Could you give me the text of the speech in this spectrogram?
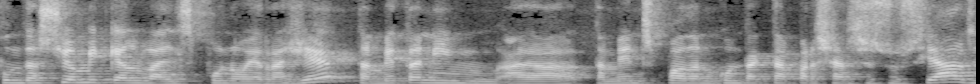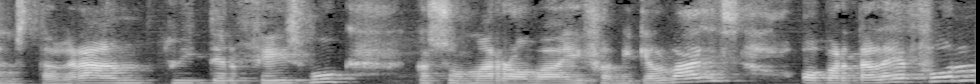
fundaciomiquelvalls.org. També tenim, uh, també ens poden contactar per xarxes socials, Instagram, Twitter, Facebook, que som arroba fmiquelvalls, o per telèfon,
